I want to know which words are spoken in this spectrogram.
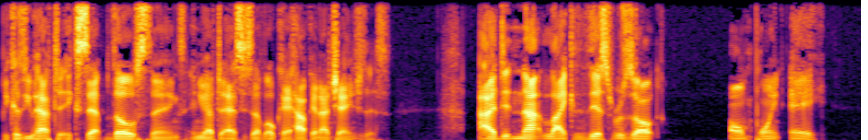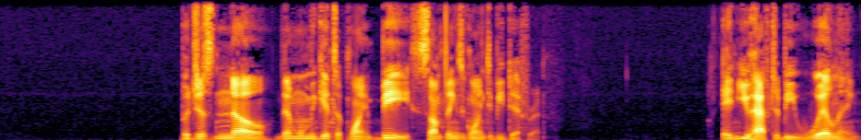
Because you have to accept those things and you have to ask yourself, okay, how can I change this? I did not like this result on point A. But just know that when we get to point B, something's going to be different. And you have to be willing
